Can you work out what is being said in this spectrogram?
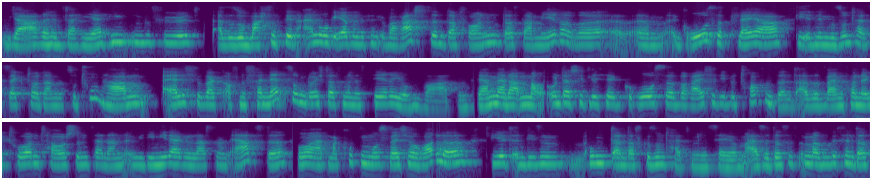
Jahre hinterherhinken gefühlt. Also so macht es den Eindruck, eher so ein bisschen überrascht sind davon, dass da mehrere äh, ähm, große Player, die in dem Gesundheitssektor damit zu tun haben, ehrlich gesagt auf eine Vernetzung durch das Ministerium warten. Wir haben ja da immer unterschiedliche große Bereiche, die betroffen sind. Also beim Konnektorentausch sind ja dann irgendwie die niedergelassenen Ärzte, wo man halt mal gucken muss, welche Rolle spielt in diesem Punkt dann das Gesundheitsministerium. Also das ist immer so ein bisschen das,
